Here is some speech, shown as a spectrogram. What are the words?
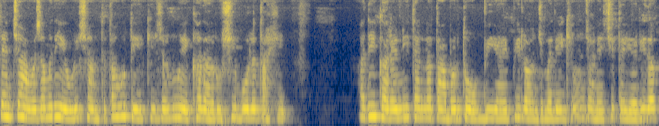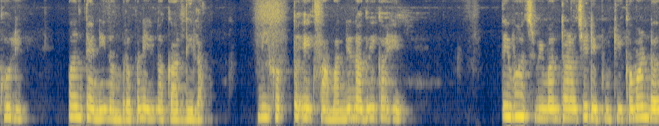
त्यांच्या आवाजामध्ये एवढी शांतता होती की जणू एखादा ऋषी बोलत आहे. अधिकाऱ्यांनी त्यांना ताबडतोब व्ही आय पी लॉन्जमध्ये घेऊन जाण्याची तयारी दाखवली, पण त्यांनी नम्रपणे नकार दिला. मी फक्त एक सामान्य नागरिक आहे. तेव्हाच विमानतळाचे डेप्युटी कमांडर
